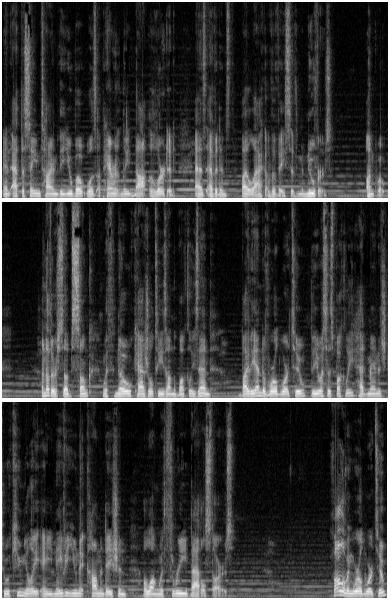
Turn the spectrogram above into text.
and at the same time, the U boat was apparently not alerted, as evidenced by lack of evasive maneuvers. Unquote. Another sub sunk, with no casualties on the Buckley's end. By the end of World War II, the USS Buckley had managed to accumulate a Navy unit commendation along with three battle stars. Following World War II,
